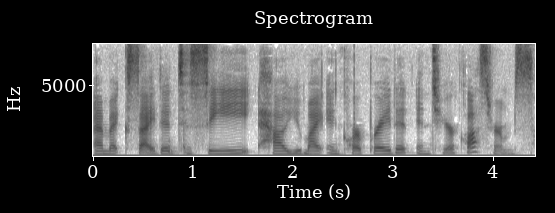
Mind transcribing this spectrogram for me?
am excited to see how you might incorporate it into your classrooms.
